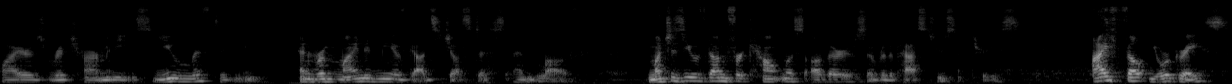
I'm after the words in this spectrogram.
choir's rich harmonies, you lifted me and reminded me of God's justice and love, much as you have done for countless others over the past two centuries. I felt your grace.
